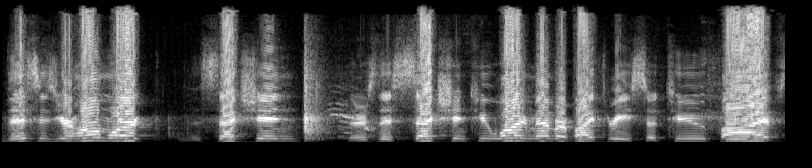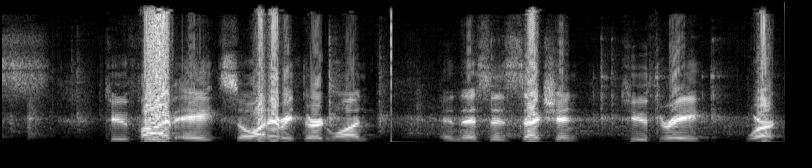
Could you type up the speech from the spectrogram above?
This is your homework. The section. There's this section two one. Remember by three. So two five, two five eight. So on every third one. And this is section two three. Work.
